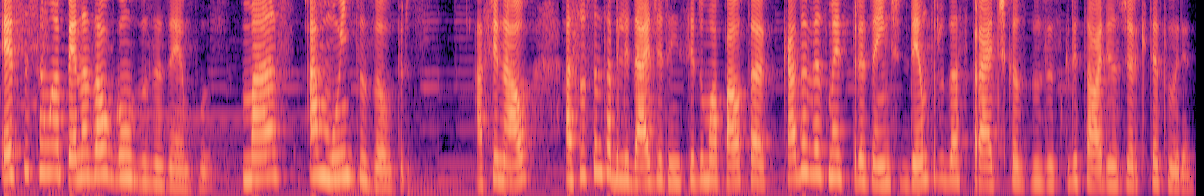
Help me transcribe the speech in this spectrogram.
Esses são apenas alguns dos exemplos, mas há muitos outros. Afinal, a sustentabilidade tem sido uma pauta cada vez mais presente dentro das práticas dos escritórios de arquitetura.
